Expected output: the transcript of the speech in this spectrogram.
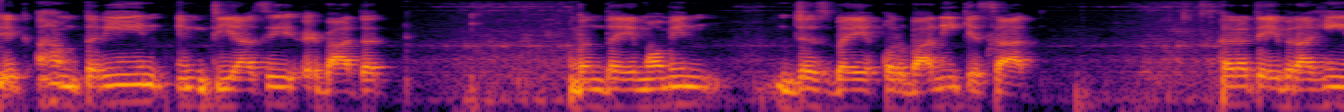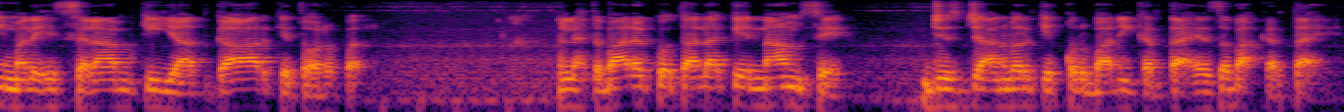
एक अहम तरीन इम्तियाज़ी इबादत बंद मोमिन जज्ब क़ुरबानी के साथ हज़रत इब्राहीम अलैहिस्सलाम की यादगार के तौर पर। अल्लाह तबारक व ताली के नाम से जिस जानवर की कुर्बानी करता है, ज़बह करता है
